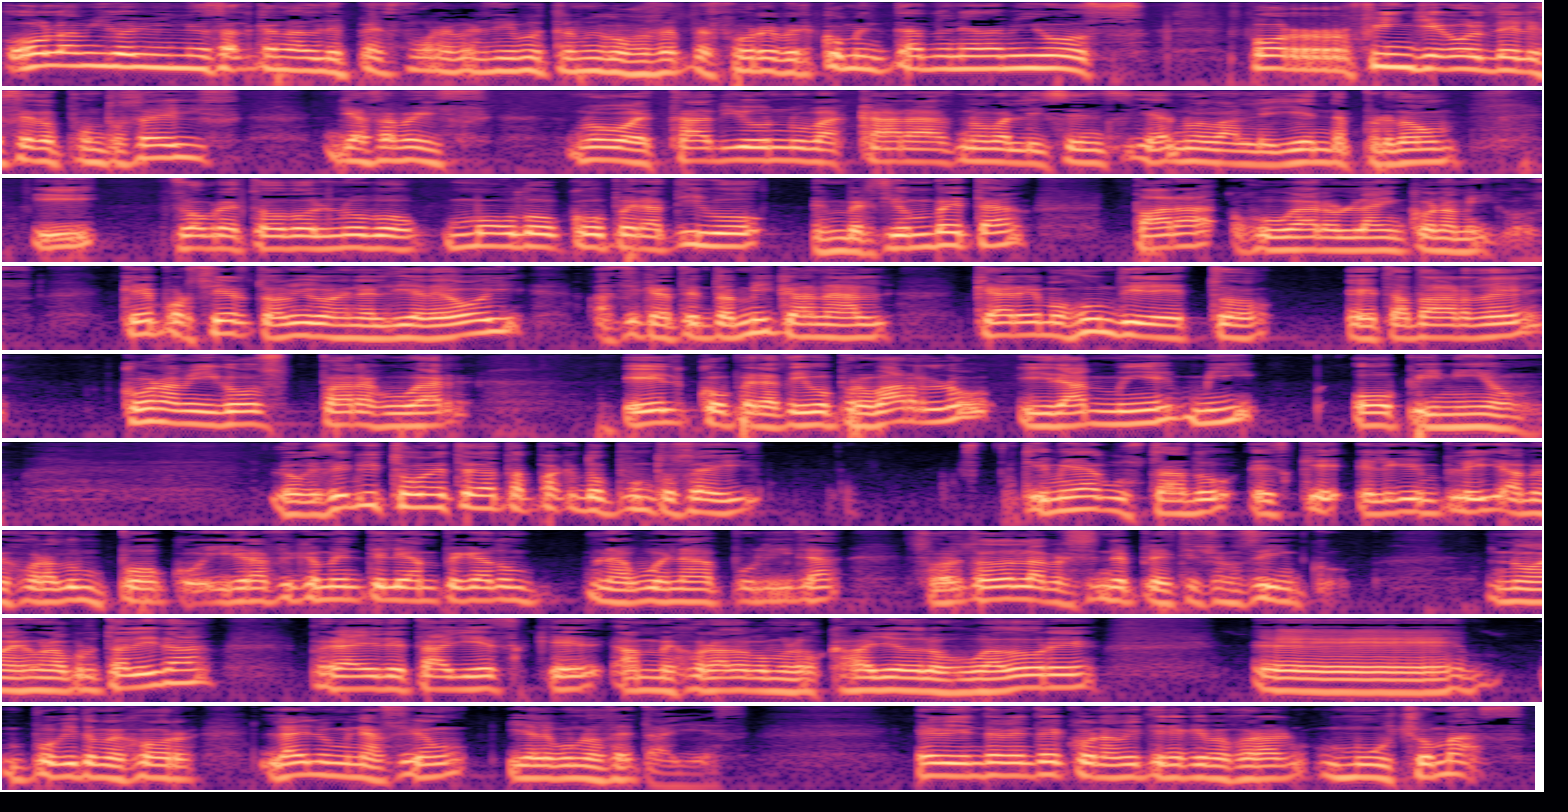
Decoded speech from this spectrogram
Hola amigos y bienvenidos al canal de PES Forever de vuestro amigo José PES Forever comentando nada amigos, por fin llegó el DLC 2.6, ya sabéis, nuevo estadio, nuevas caras, nuevas licencias, nuevas leyendas, perdón, y sobre todo el nuevo modo cooperativo en versión beta para jugar online con amigos. Que por cierto amigos en el día de hoy, así que atento a mi canal, que haremos un directo esta tarde con amigos para jugar el cooperativo, probarlo y dar mi, mi opinión. Lo que sí he visto con este Datapack 2.6 que me ha gustado es que el gameplay ha mejorado un poco y gráficamente le han pegado una buena pulida, sobre todo en la versión de PlayStation 5. No es una brutalidad, pero hay detalles que han mejorado como los caballos de los jugadores, eh, un poquito mejor la iluminación y algunos detalles. Evidentemente Konami tiene que mejorar mucho más.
